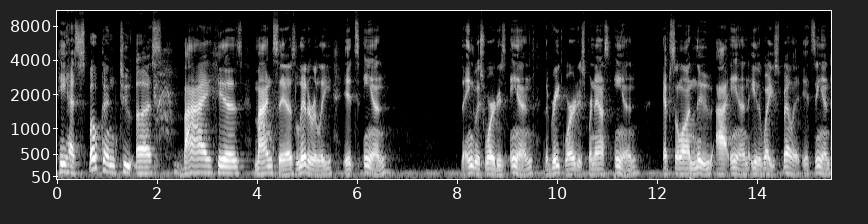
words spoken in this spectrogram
He has spoken to us by his, mind says, literally, it's in. The English word is in. The Greek word is pronounced in. Epsilon nu, I N, either way you spell it, it's in.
